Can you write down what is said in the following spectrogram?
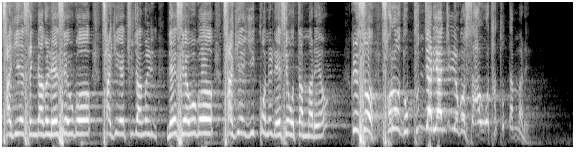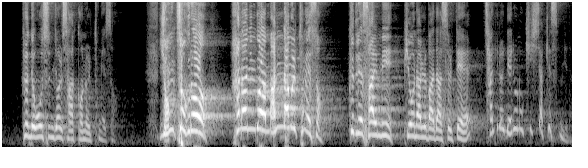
자기의 생각을 내세우고 자기의 주장을 내세우고 자기의 이권을 내세웠단 말이에요. 그래서 서로 높은 자리에 앉으려고 싸우고 다퉜단 말이에요. 그런데 오순절 사건을 통해서 영적으로 하나님과 만남을 통해서 그들의 삶이 변화를 받았을 때 자기를 내려놓기 시작했습니다.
